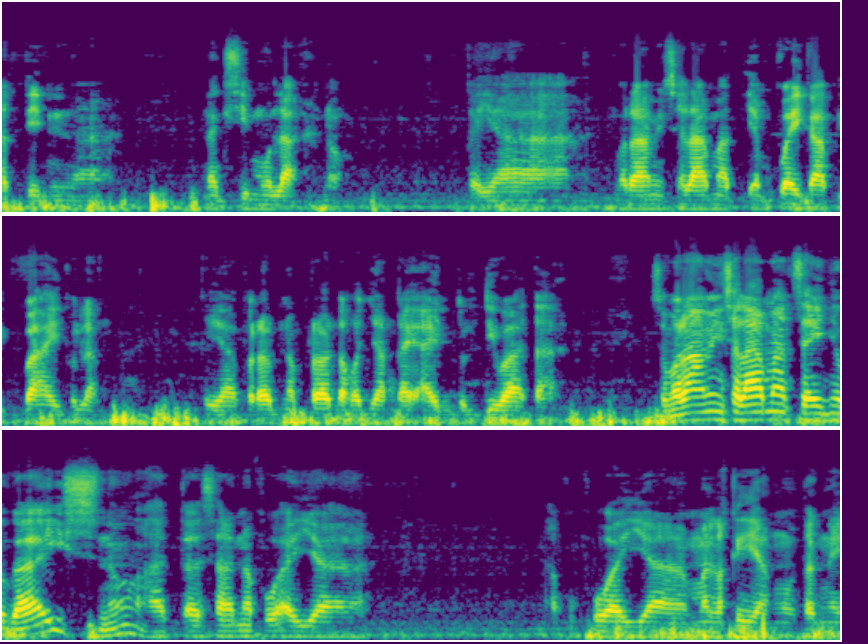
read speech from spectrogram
atin na nagsimula. No? Kaya maraming salamat. Yan po ay kapitbahay ko lang. Kaya proud na proud ako dyan kay Idol Diwata. So maraming salamat sa inyo guys. No? At ah, sana po ay ah, ako po ay ah, malaki ang utang na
